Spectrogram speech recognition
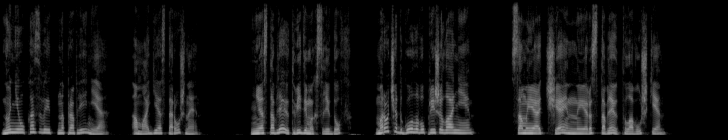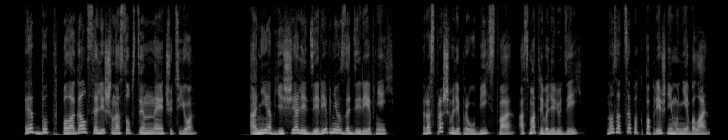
Но не указывает направления, а маги осторожные. Не оставляют видимых следов, морочат голову при желании. Самые отчаянные расставляют ловушки – Эддут полагался лишь на собственное чутье. Они объезжали деревню за деревней. Расспрашивали про убийства, осматривали людей, но зацепок по-прежнему не было.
